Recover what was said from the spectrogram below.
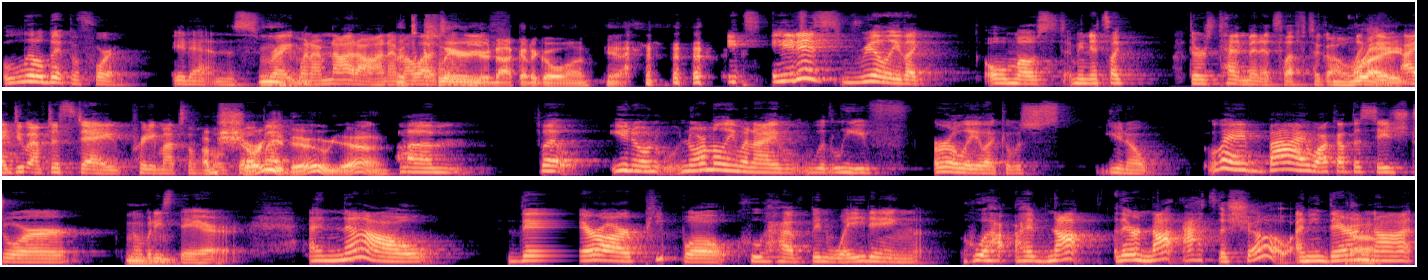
a little bit before it ends, right? Mhm. When I'm not on, I'm it's allowed clear to leave. you're not going to go on. Yeah. It's it is really like almost. I mean, it's like there's ten minutes left to go. Like Right. I, I do have to stay pretty much the whole I'm show, sure you but- do. Yeah. Um, but you know, normally when I would leave early, like it was, just, you know, okay, bye, walk out the stage door, nobody's Mhm. there. And now there, are people who have been waiting, who have not, they're not at the show. I mean, they're Yeah. not,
